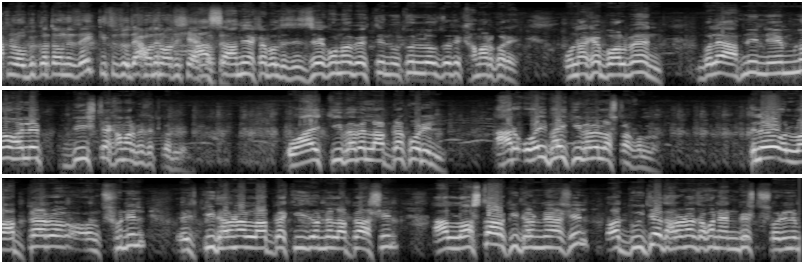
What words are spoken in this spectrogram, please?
আপনার অভিজ্ঞতা অনুযায়ী কিছু যদি আমাদের মধ্যে শেয়ার আচ্ছা আমি একটা বলতেছি যে কোনো ব্যক্তি নতুন লোক যদি খামার করে ওনাকে বলবেন বলে আপনি নিম্ন হলে বিশটা খামার ভিজিট করবেন। ওই কীভাবে লাভটা করিল আর ওই ভাই কীভাবে লসটা করল? তাহলে লাভটার শুনিল কি ধরনের লাভটা, কি জন্য লাভটা আসিল? আর লসটা আর কি ধরনের আসিল? আর দুইটা ধারণা যখন ইনভেস্ট শরীরের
